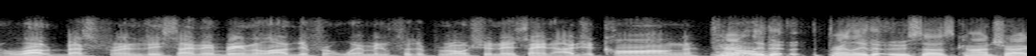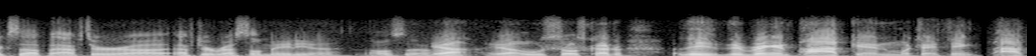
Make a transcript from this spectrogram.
a lot of best friends. They signed. They bring a lot of different women for the promotion. They signed Aja Kong. you Apparently know. the apparently the Usos contracts up after uh, after WrestleMania also. Yeah, yeah. Usos got they they're bringing Pac in, which I think Pac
